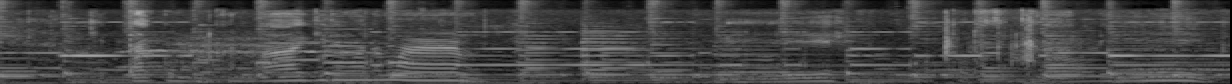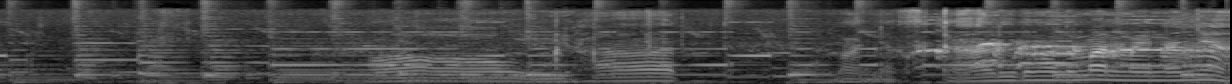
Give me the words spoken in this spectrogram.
Kita kumpulkan lagi teman-teman. Ih, kotor sekali. Wow, lihat. Banyak sekali teman-teman mainannya.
